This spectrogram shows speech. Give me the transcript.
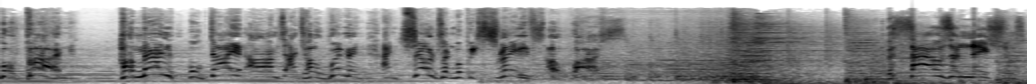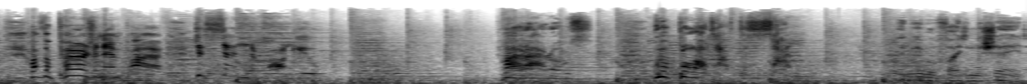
will burn! Her men will die in arms, and her women and children will be slaves or worse. The thousand nations of the Persian Empire descend upon you. Our arrows will blot out the sun. Then we will fight in the shade.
